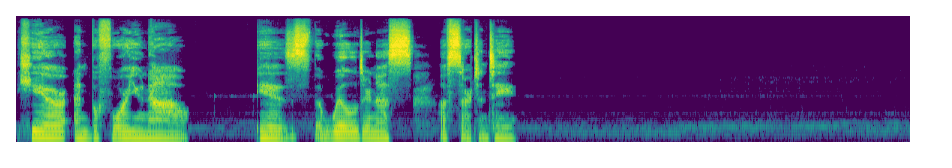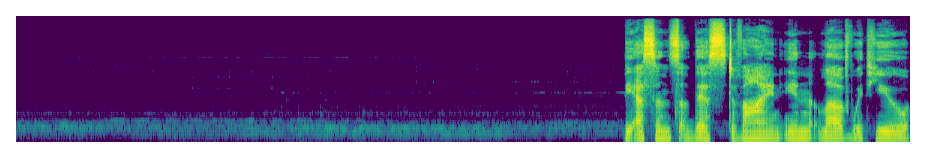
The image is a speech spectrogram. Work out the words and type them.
Here and before you now is the wilderness of certainty. The essence of this divine in love with you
